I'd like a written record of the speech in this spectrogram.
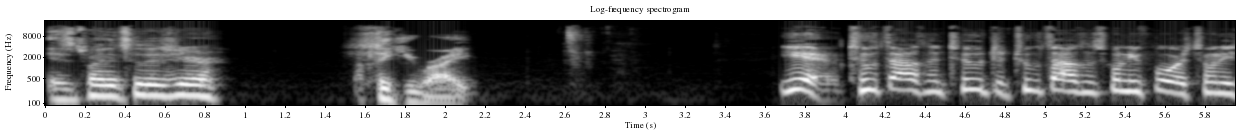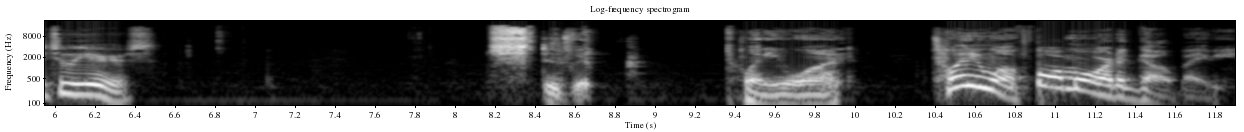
Is it 22 this year? I think you're right. Yeah, 2002 to 2024 is 22 years. Stupid. 21. 21. Four more to go, baby.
